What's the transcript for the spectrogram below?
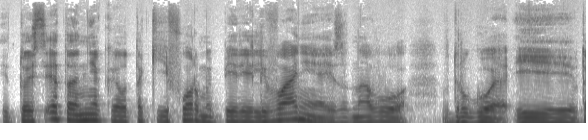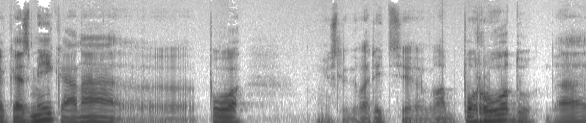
И, то есть это некие вот такие формы переливания из одного в другое. И такая змейка, она э, по, если говорить э, по роду, да,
